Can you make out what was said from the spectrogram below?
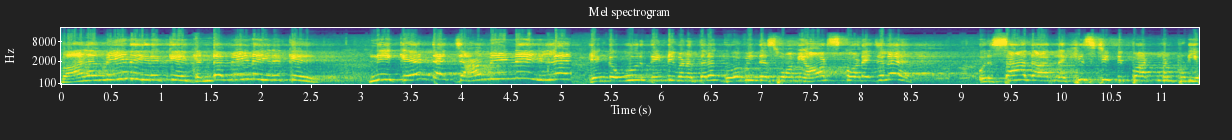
வாழை மீன் இருக்கு கெண்ட மீன் இருக்கு. நீ கேட்ட ஜாமீன் இல்ல. எங்க ஊர் திண்டிவனத்துல கோவிந்த சுவாமி ஆர்ட்ஸ் காலேஜ்ல ஒரு சாதாரண ஹிஸ்டரி டிபார்ட்மெண்ட் உடைய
